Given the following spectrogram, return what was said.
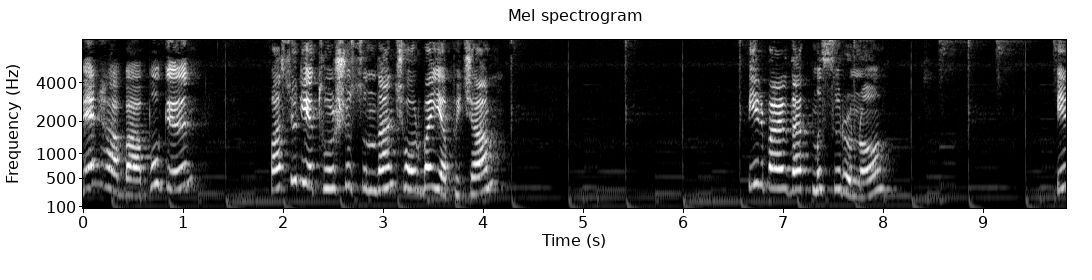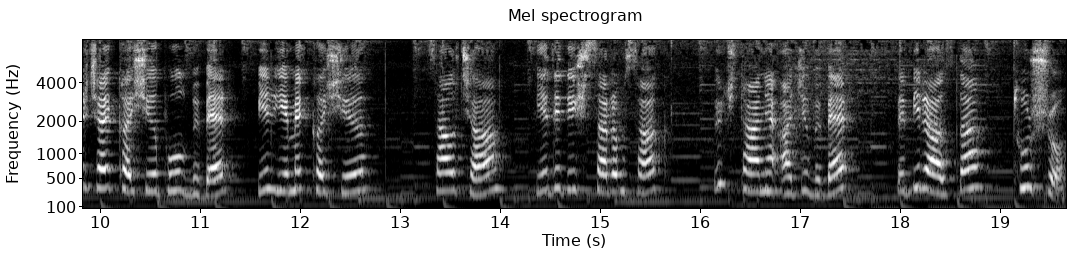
Merhaba, bugün fasulye turşusundan çorba yapacağım. Bir bardak mısır unu, bir çay kaşığı pul biber, bir yemek kaşığı salça, 7 diş sarımsak, 3 tane acı biber ve biraz da turşu.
